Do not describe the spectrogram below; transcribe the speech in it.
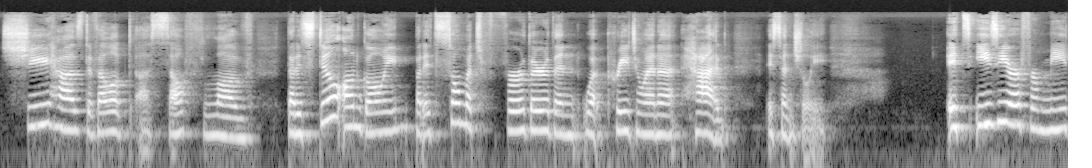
she has developed a self love that is still ongoing, but it's so much further than what pre Joanna had, essentially. It's easier for me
